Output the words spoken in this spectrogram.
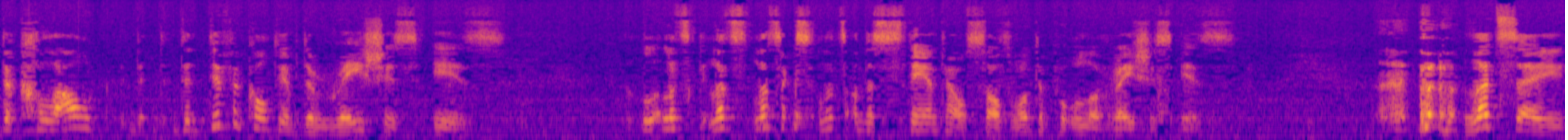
the kalal, the, the difficulty of the rashis is let's let's let's let's understand ourselves what the pu'ul of rashis is. let's say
